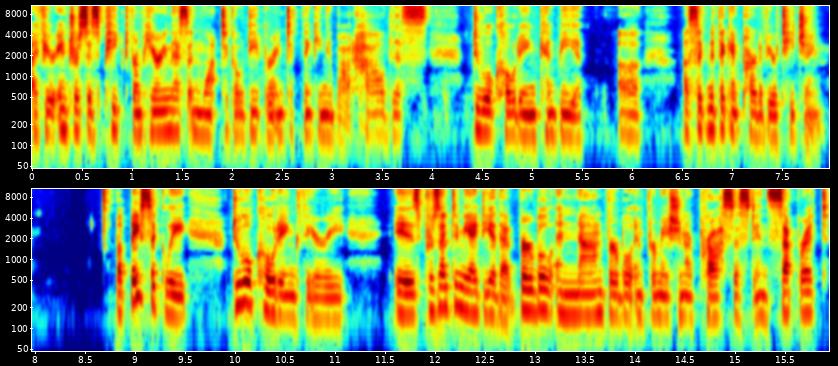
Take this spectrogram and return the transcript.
if your interest is piqued from hearing this and want to go deeper into thinking about how this dual coding can be a, a, a significant part of your teaching. But basically, dual coding theory is presenting the idea that verbal and nonverbal information are processed in separate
